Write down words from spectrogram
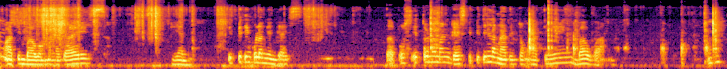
Yung ating bawang mga guys. Ayan. Pitpitin ko lang yan guys. Tapos ito naman guys, pipitin lang natin tong ating bawang. Mhm.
